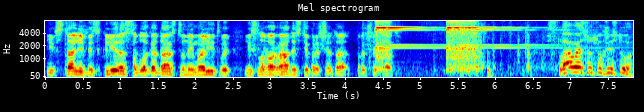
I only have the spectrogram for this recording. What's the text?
И встали без клироса благодарственной молитвы и слова радости прочита- прочитать. Слава Иисусу Христу!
